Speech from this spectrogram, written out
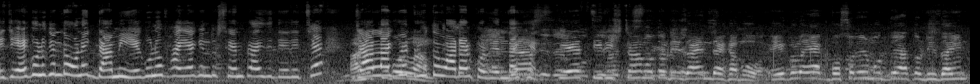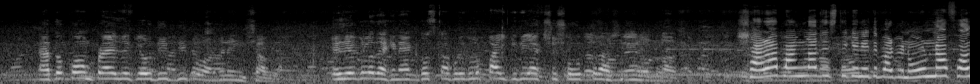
এই যে এগুলো কিন্তু অনেক দামি। এগুলো ভাইয়া কিন্তু সেম প্রাইসে দিয়ে দিচ্ছে। যা কি লাগবে দ্রুত অর্ডার করবেন দেখেন। আজকে তিরিশটার মতো ডিজাইন দেখাবো। এগুলো এক বছরের মধ্যে এত ডিজাইন এত কম প্রাইসে কেউ দিতে পারবে না ইনশাল্লাহ এই যেগুলো দেখেন এক গজ কাপড় এগুলো পাইকারি একশো সত্তর আশি সারা বাংলাদেশ থেকে নিতে পারবেন। ওড়না ফল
